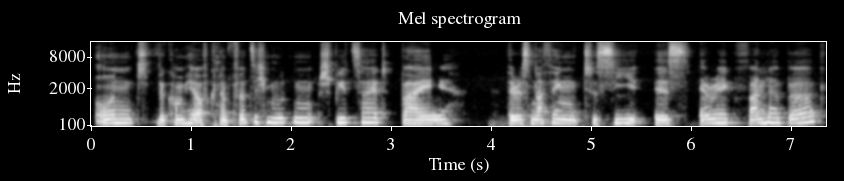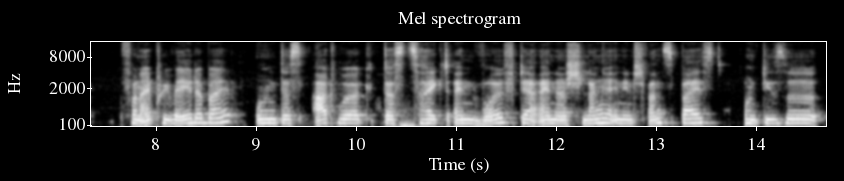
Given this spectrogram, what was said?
und wir kommen hier auf knapp 40 Minuten Spielzeit. Bei There is Nothing to See ist Eric Vanderberg von I Prevail dabei. Und das Artwork, das zeigt einen Wolf, der einer Schlange in den Schwanz beißt. Und diese,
